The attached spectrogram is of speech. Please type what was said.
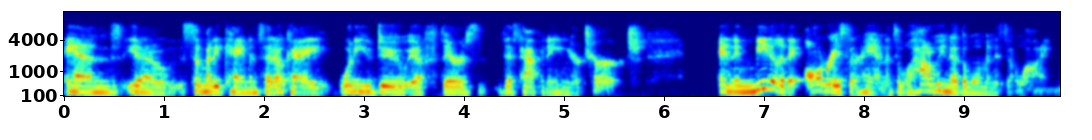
And you know somebody came and said okay what do you do if there's this happening in your church? And immediately they all raised their hand and said well how do we know the woman isn't lying?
